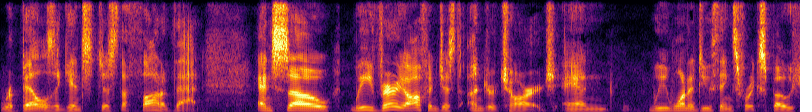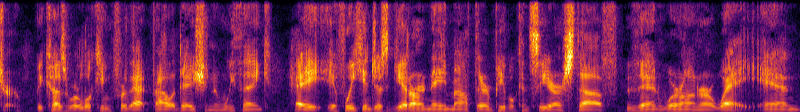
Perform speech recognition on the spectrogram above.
rebels against just the thought of that. And so we very often just undercharge and we want to do things for exposure because we're looking for that validation and we think, hey, if we can just get our name out there and people can see our stuff, then we're on our way. And,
